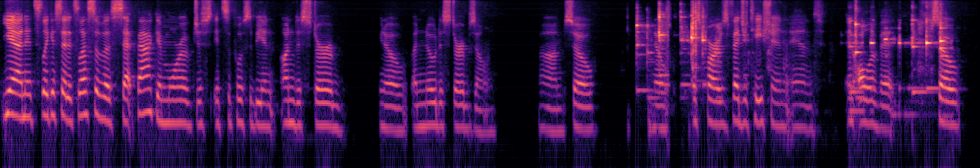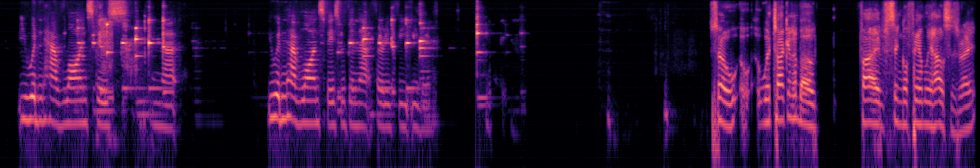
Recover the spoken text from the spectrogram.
Yeah, and it's like I said, it's less of a setback and more of just it's supposed to be an undisturbed, you know, a no disturb zone. Um, so, you know, as far as vegetation and and all of it, so you wouldn't have lawn space in that. You wouldn't have lawn space within that thirty feet either. So uh, we're talking about five single-family houses, right?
